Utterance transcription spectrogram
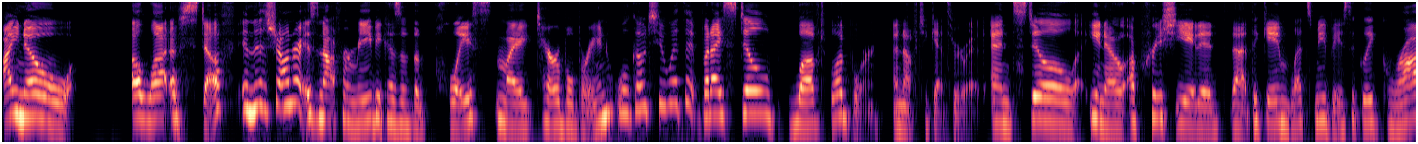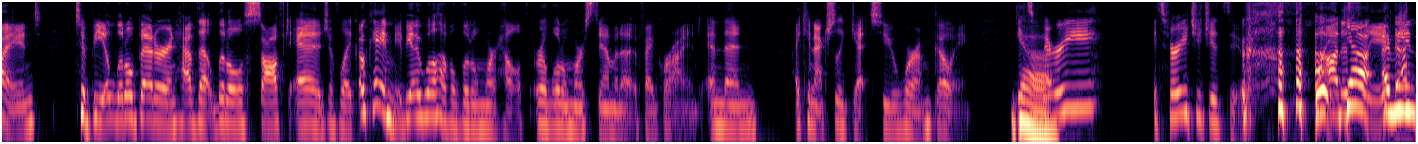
i know a lot of stuff in this genre is not for me because of the place my terrible brain will go to with it but i still loved bloodborne enough to get through it and still you know appreciated that the game lets me basically grind to be a little better and have that little soft edge of like okay maybe i will have a little more health or a little more stamina if i grind and then i can actually get to where i'm going. It's very it's very jujitsu Well, honestly yeah, I mean,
